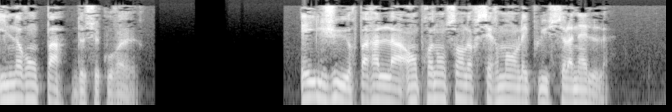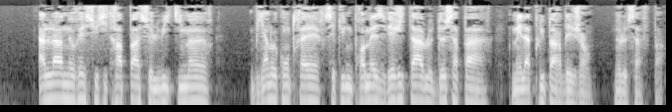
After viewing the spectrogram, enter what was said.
Ils n'auront pas de secoureur. Et ils jurent par Allah en prononçant leurs serments les plus solennels. Allah ne ressuscitera pas celui qui meurt, bien au contraire, c'est une promesse véritable de sa part, mais la plupart des gens ne le savent pas.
